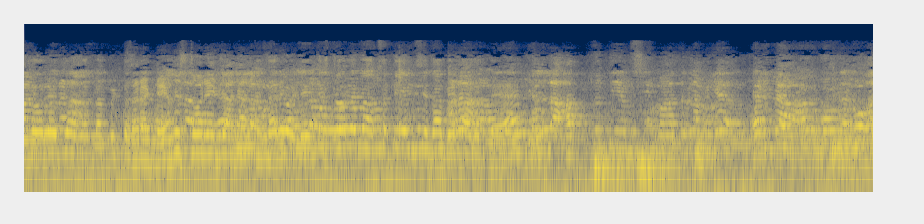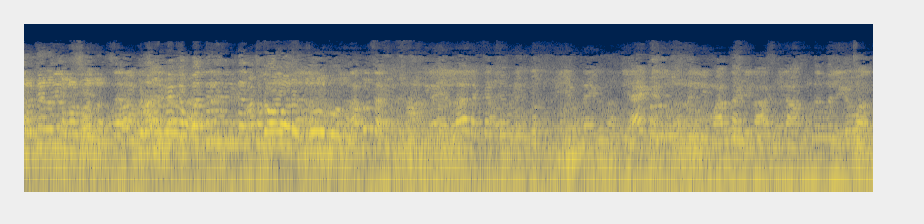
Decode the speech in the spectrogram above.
ಸ್ಟೋರೇಜ್ ಅದೆಲ್ಲ ಬಿಟ್ಟು ಸರ್ ಡೆಡ್ ಸ್ಟೋರೇಜ್ ಅದೆಲ್ಲ ಡೆಡ್ ಸ್ಟೋರೇಜ್ ಹತ್ತು ಟಿ ಎಂ ಸಿ ಬೇಕಾಗುತ್ತೆ. ಎಲ್ಲ ಹತ್ತು ಟಿ ಎಂ ಸಿ ಯಾಕೆ ಮಾತಾಡಿಲ್ಲ? ಈಗ ಆ ಸಂದರ್ಭದಲ್ಲಿ ಹೇಳುವಾಗ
